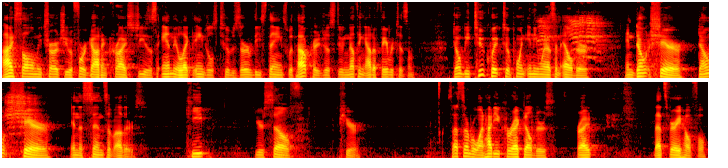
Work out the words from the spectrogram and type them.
I solemnly charge you before God and Christ Jesus and the elect angels to observe these things without prejudice, doing nothing out of favoritism. Don't be too quick to appoint anyone as an elder, and don't share, don't share in the sins of others. Keep yourself pure. So that's number one. How do you correct elders, right? That's very helpful.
